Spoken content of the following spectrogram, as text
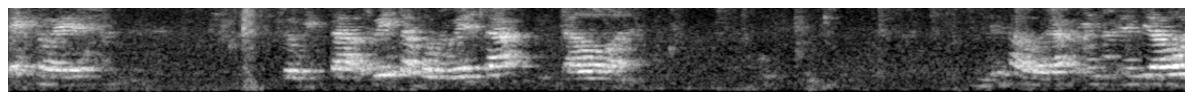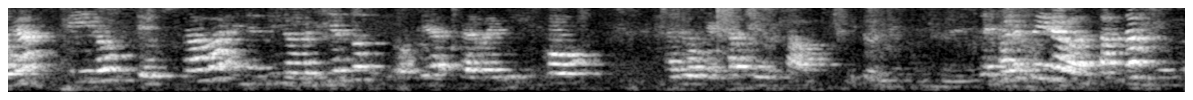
Esto es lo que está beta por beta pintado a mano. Es ahora, ahora, pero se usaba en el 1900, o sea, se replicó algo que ya se usaba. ¿Les parece ir avanzando?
